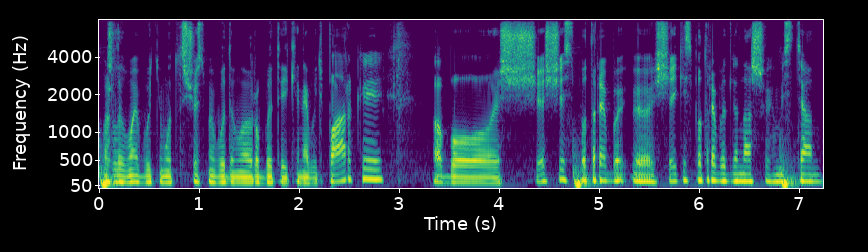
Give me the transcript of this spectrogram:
Можливо, в майбутньому тут щось ми будемо робити, які-небудь парки, або ще щось потреби, е, ще якісь потреби для наших містян.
